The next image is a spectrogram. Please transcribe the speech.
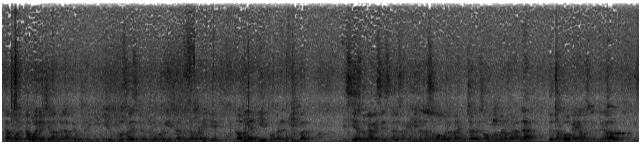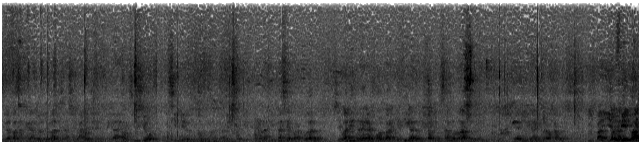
Está, está bueno ir llevando la pregunta. Y, y- y vos sabés, yo yo me acuerdo que hice una pregunta por ahí que no había tiempo para el feedback. Es cierto que a veces a los argentinos no somos buenos para escuchar, pero somos muy buenos para hablar. Entonces tampoco caigamos en el entrenador que se la pasa generando el debate nacional de, cada ejercicio y sí pierde mucho en entrenamiento. Hay que tener una gimnasia para poder llevar y traer al jugador para que diga lo que está pensando rápido. Hay que trabajarlo. Y para Y todas el feedback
